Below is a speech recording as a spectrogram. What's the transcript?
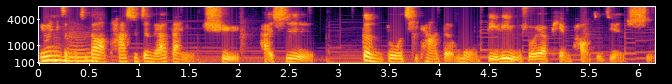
因为你怎么知道他是真的要带你去，还是？更多其他的目的，例如说要骗炮这件事，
